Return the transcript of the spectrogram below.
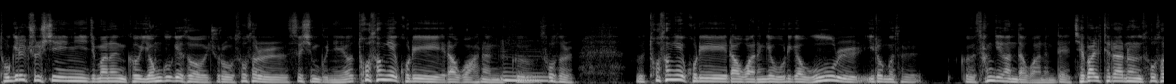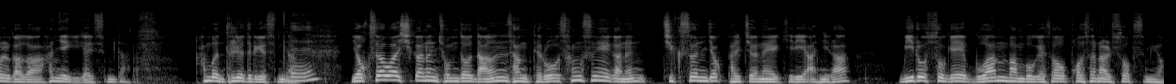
독일 출신이지만은 그 영국에서 주로 소설을 쓰신 분이에요. 토성의 고리라고 하는 그 음. 그 소설. 그 토성의 고리라고 하는 게 우리가 우울 이런 것을 그 상징한다고 하는데 제발테라는 소설가가 한 얘기가 있습니다. 한번 들려드리겠습니다. 네. 역사와 시간은 좀 더 나은 상태로 상승해가는 직선적 발전의 길이 아니라 미로 속의 무한 반복에서 벗어날 수 없으며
